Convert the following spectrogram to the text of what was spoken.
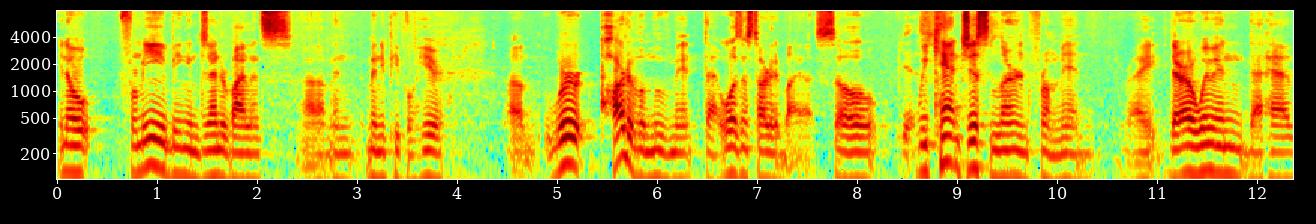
you know, for me, being in gender violence, um, and many people here, um, we're part of a movement that wasn't started by us. So we can't just learn from men, right? There are women that have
